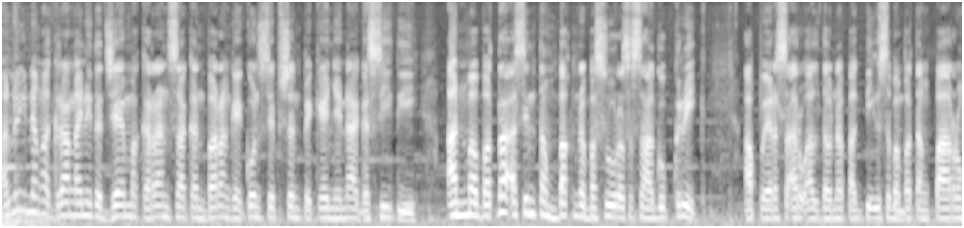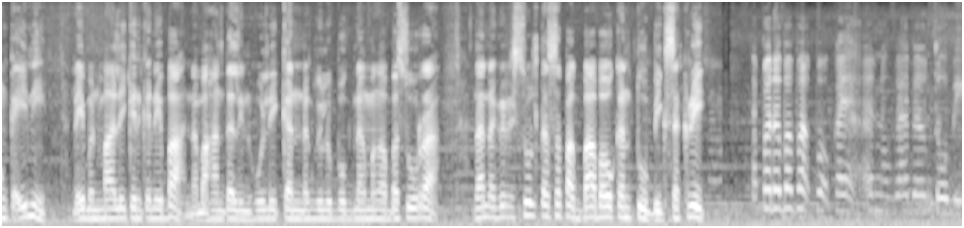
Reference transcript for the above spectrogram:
Haloy ng agrangay ni Tajema Karansa kan Barangay Concepcion Pequeña Naga City an mabata asin tambak na basura sa Sagup Creek. Aper sa arual daw na pagtiyo sa bambatang parong kaini na iman malikan kaniba na mahandalin huli kan naglulubog ng mga basura na nagresulta sa pagbabaw kan tubig sa creek. Sa parababa po, kaya ano, grabe ang tubig.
